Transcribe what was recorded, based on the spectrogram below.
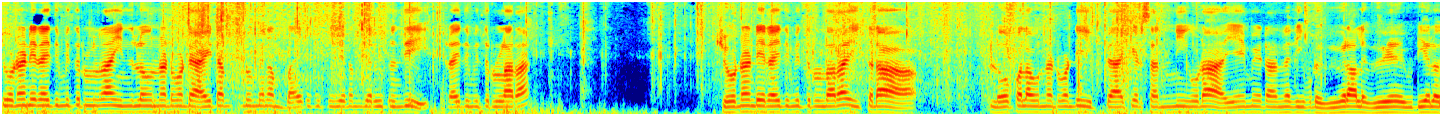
చూడండి రైతు మిత్రులారా ఇందులో ఉన్నటువంటి ఐటమ్స్ను మనం బయటకు తీయడం జరుగుతుంది. రైతు మిత్రులారా చూడండి రైతు మిత్రులారా ఇక్కడ లోపల ఉన్నటువంటి ప్యాకెట్స్ అన్నీ కూడా ఏమిటి అనేది ఇప్పుడు వివరాలు వీడియోలో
